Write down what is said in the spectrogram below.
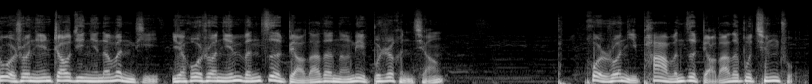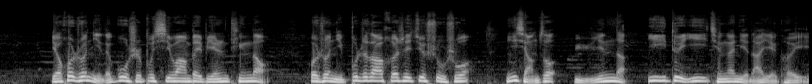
如果说您着急您的问题，也或者说您文字表达的能力不是很强，或者说你怕文字表达的不清楚，也或者说你的故事不希望被别人听到，或者说你不知道和谁去诉说，你想做语音的一对一情感解答也可以。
